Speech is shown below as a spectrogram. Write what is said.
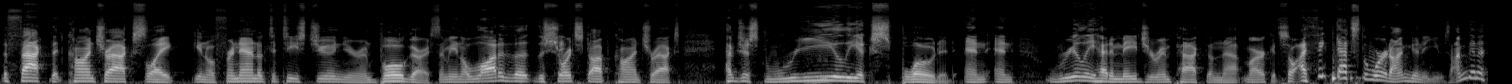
the fact that contracts like you know Fernando Tatis Jr. and Bogaerts, I mean, a lot of the the shortstop contracts have just really exploded and and really had a major impact on that market. So I think that's the word I'm going to use. I'm going to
